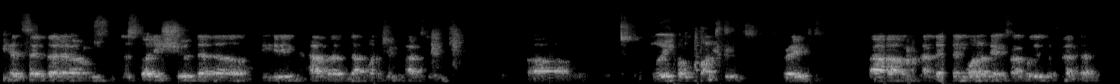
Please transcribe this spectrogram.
he had said that, um, the study showed that, uh, it didn't have uh, that much impact in. Uh, low income countries, right? Um, and then one of the examples is the fact that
